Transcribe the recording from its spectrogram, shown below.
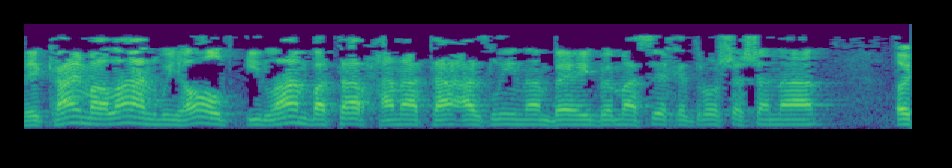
V'kaim alan, we hold ilam batar hanata azlinam bei b'masechet Rosh Hashanah. A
